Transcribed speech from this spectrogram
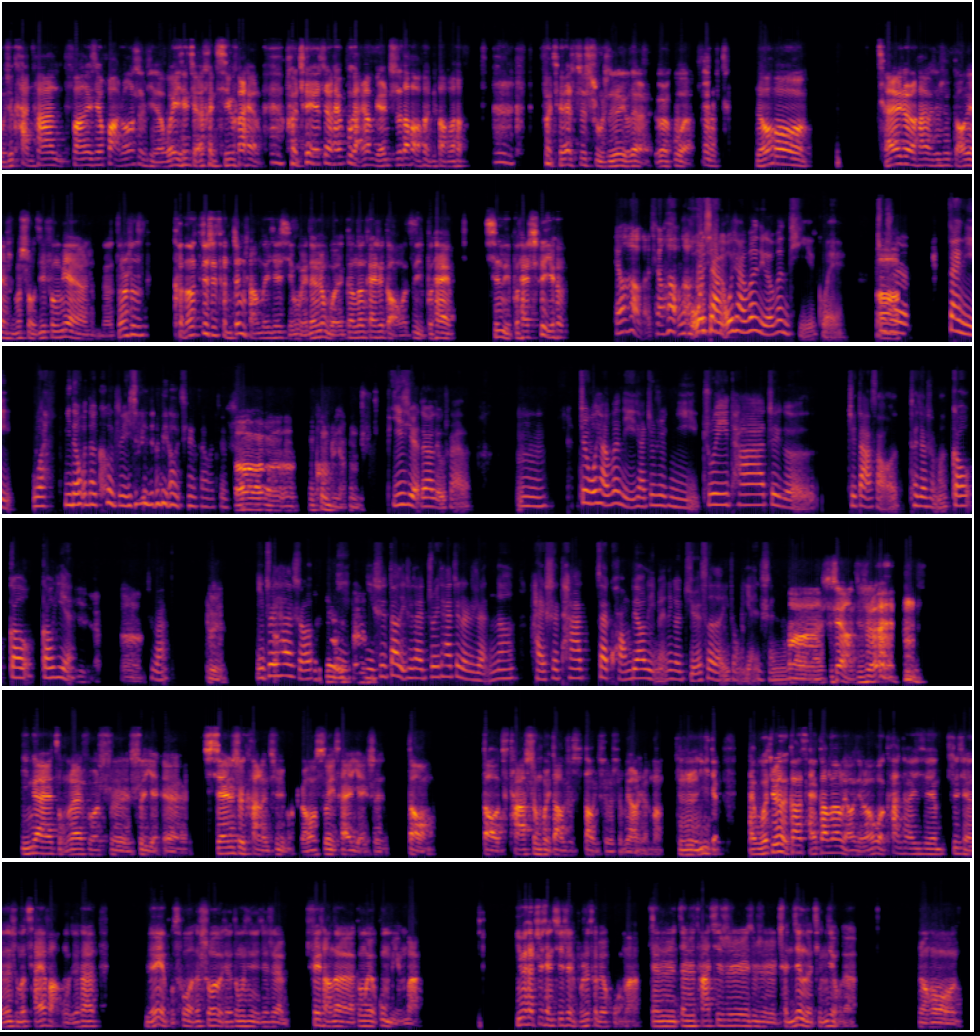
我去看他发那些化妆视频，我已经觉得很奇怪了。我这些事儿还不敢让别人知道，你知道吗？我觉得是属实有点有点过了。然后前一阵儿还有就是搞点什么手机封面啊什么的，都是可能这是很正常的一些行为，但是我刚刚开始搞，我自己不太心里不太适应 挺好的，挺好的。我想，我想问你个问题，鬼，就啊是在你我，你能不能控制一下你的表情？咱们就是啊啊啊！我控制一下，控制。鼻血都要流出来了。嗯，就是我想问你一下，就是你追他这个这大嫂，她叫什么？高高高叶嗯，是吧？对，你追她的时候，你你嗯是到底是在追他这个人呢，还是他在《狂飙》里面那个角色的一种延伸呢？呃，是这样，就是 应该总的来说是是演呃，先是看了剧嘛，然后所以才延伸到到他生活里到底是到底是个什么样的人嘛，就是一嗯。点，哎，我觉得刚才刚刚了解，然后我看他一些之前的什么采访，我觉得他人也不错，他说有些东西就是非常的跟我有共鸣吧。因为他之前其实也不是特别火嘛，但是但是他其实就是沉浸了挺久的，然后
